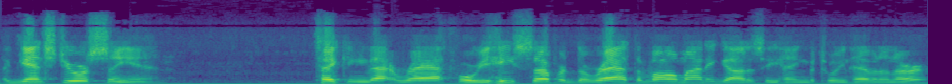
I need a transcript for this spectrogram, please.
against your sin, taking that wrath for you. He suffered the wrath of Almighty God as He hung between heaven and earth.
